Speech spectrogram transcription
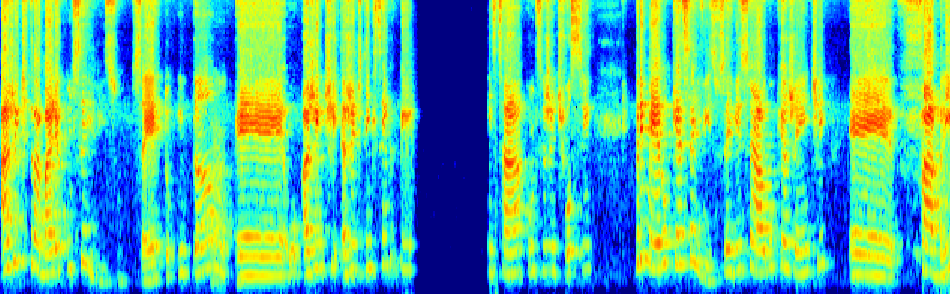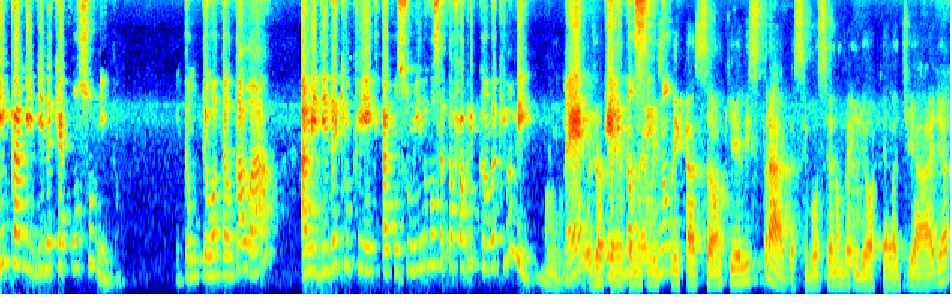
a gente trabalha com serviço, certo? Então, é, a, gente, a gente tem que sempre pensar como se a gente fosse. Primeiro, o que é serviço? Serviço é algo que a gente é, fabrica à medida que é consumido. Então, o teu hotel está lá, à medida que o cliente está consumindo, você está fabricando aquilo ali. Hum, né? Eu já tenho também se, uma não... explicação que ele estraga. Se você não vendeu aquela diária,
